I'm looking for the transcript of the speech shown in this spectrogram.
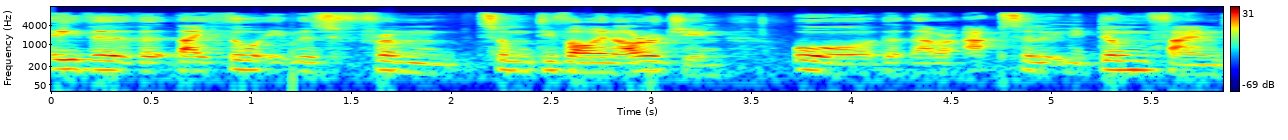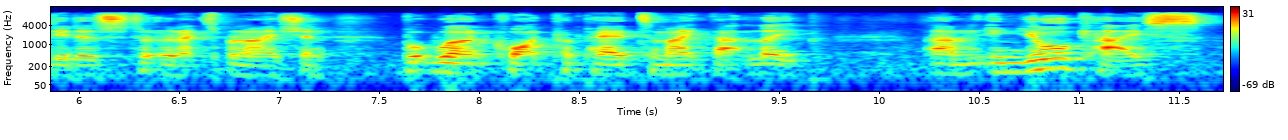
either that they thought it was from some divine origin or that they were absolutely dumbfounded as to an explanation but weren't quite prepared to make that leap. Um, in your case,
